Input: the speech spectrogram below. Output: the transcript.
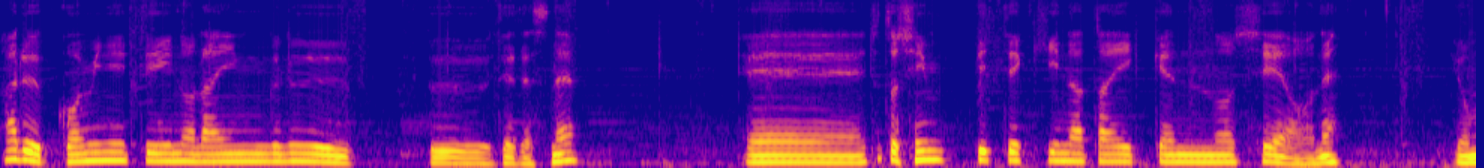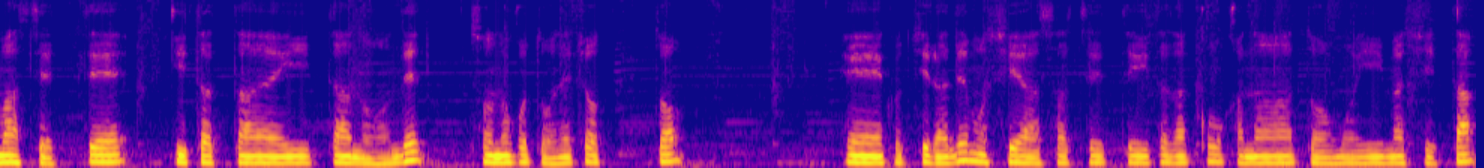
あるコミュニティの LINE グループでですね、えー、ちょっと神秘的な体験のシェアをね、読ませていただいたので、そのことをね、ちょっと、えー、こちらでもシェアさせていただこうかなと思いました。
